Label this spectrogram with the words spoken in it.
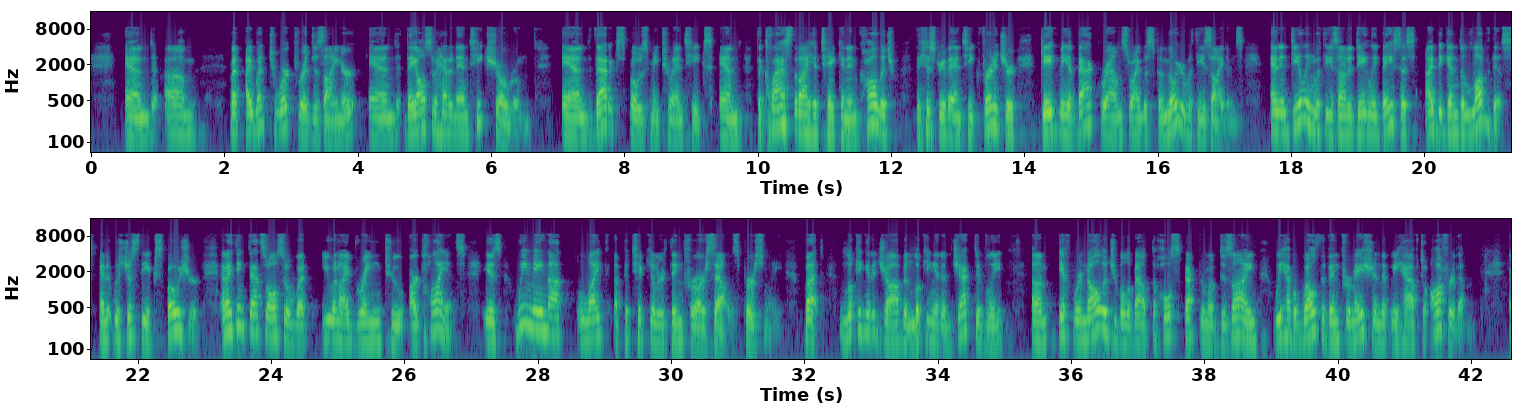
And um, but I went to work for a designer, and they also had an antique showroom. And that exposed me to antiques. And the class that I had taken in college, the history of antique furniture, gave me a background so I was familiar with these items. And in dealing with these on a daily basis, I began to love this. And it was just the exposure. And I think that's also what you and I bring to our clients is we may not like a particular thing for ourselves personally but looking at a job and looking at objectively, um, if we're knowledgeable about the whole spectrum of design, we have a wealth of information that we have to offer them.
